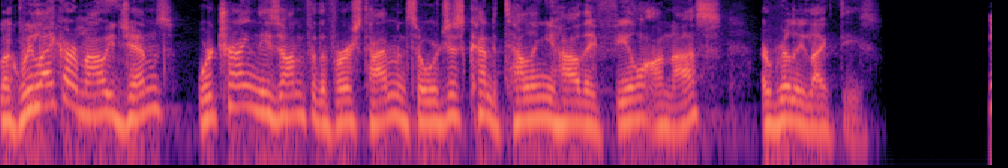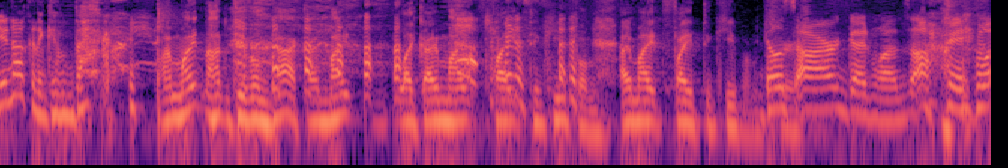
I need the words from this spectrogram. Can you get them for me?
Look, we like our Maui Jims. We're trying these on for the first time, and so we're just kind of telling you how they feel on us. I really like these. You're not going to give them back, are you? I might not give them back. I might, like, I might fight to keep them. I might fight to keep them. Those are good ones. All right. Well,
